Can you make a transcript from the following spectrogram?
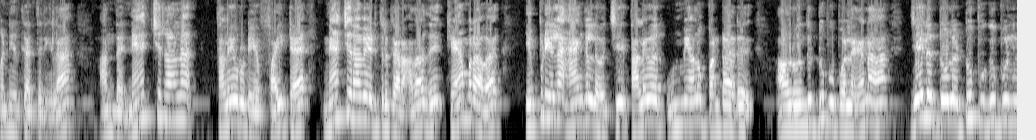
பண்ணியிருக்காரு தெரியுங்களா? அந்த நேச்சுரலான தலைவருடைய ஃபைட்டை நேச்சுராகவே எடுத்திருக்காரு. அதாவது கேமராவை எப்படியெல்லாம் ஆங்கிளில் வச்சு தலைவர் உண்மையாலும் பண்ணுறாரு அவர் வந்து டூப்பு போடல. ஏன்னா ஜெயிலர் டூல டூப்பு குப்புன்னு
